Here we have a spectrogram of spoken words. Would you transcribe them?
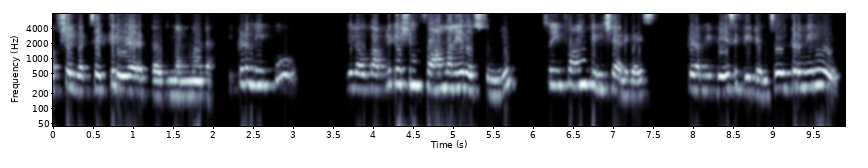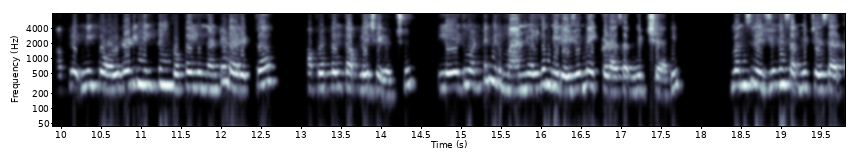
అఫిషియల్ వెబ్సైట్కి రీడైరెక్ట్ అవుతుంది అనమాట ఇక్కడ మీకు ఇలా ఒక అప్లికేషన్ ఫామ్ అనేది వస్తుంది. సో ఈ ఫామ్ ఫిల్ చేయాలి గైస్ ఇక్కడ మీ బేసిక్ డీటెయిల్స్ ఇక్కడ మీరు అప్లై మీకు ఆల్రెడీ లింక్డ్ ఇన్ ప్రొఫైల్ ఉందంటే డైరెక్ట్గా ఆ ప్రొఫైల్కి అప్లై చేయొచ్చు. లేదు అంటే మీరు మాన్యువల్గా మీ రెజ్యూమే ఇక్కడ సబ్మిట్ చేయాలి. వన్స్ రెజ్యూమే సబ్మిట్ చేశాక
